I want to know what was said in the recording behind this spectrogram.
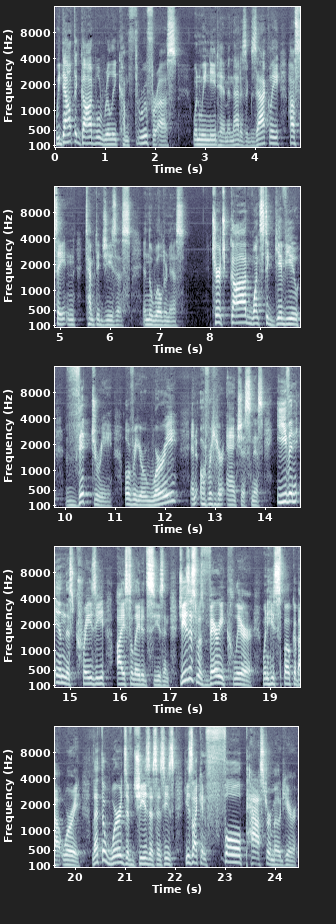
We doubt that God will really come through for us when we need him. And that is exactly how Satan tempted Jesus in the wilderness. Church, God wants to give you victory over your worry and over your anxiousness, even in this crazy, isolated season. Jesus was very clear when he spoke about worry. Let the words of Jesus, as he's, he's like in full pastor mode here,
